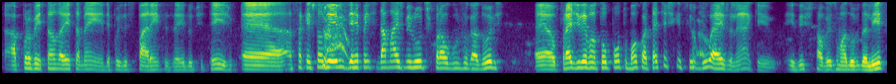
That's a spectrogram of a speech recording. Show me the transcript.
aproveitando aí também, depois desse parênteses aí do Titejo, é, essa questão dele, de repente, dar mais minutos para alguns jogadores. É, o Fred levantou o ponto bom que eu até tinha esquecido do Wesley, né? Que existe talvez uma dúvida ali.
